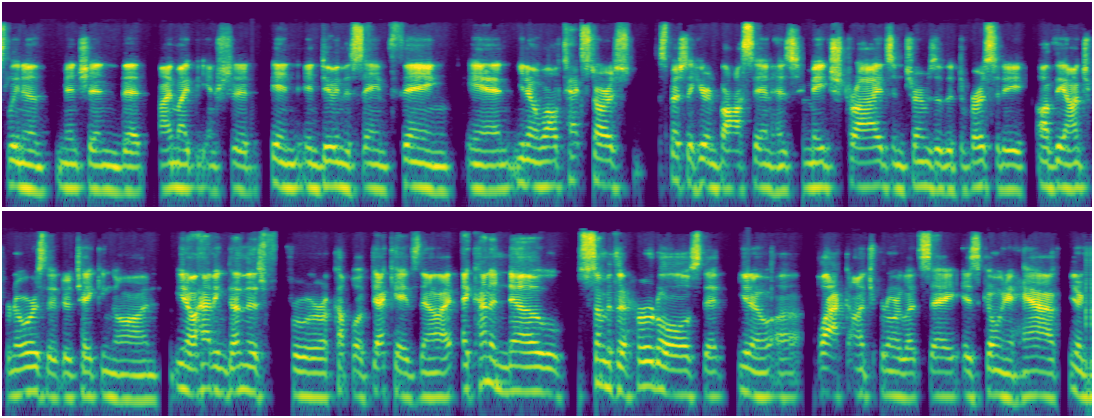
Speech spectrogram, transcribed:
selena mentioned that i might be interested in in doing the same thing. And you know while techstars especially here in boston has made strides in terms of the diversity of the entrepreneurs that they're taking on you know having done this for a couple of decades now i, I kind of know some of the hurdles that you know a black entrepreneur let's say is going to have. You know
